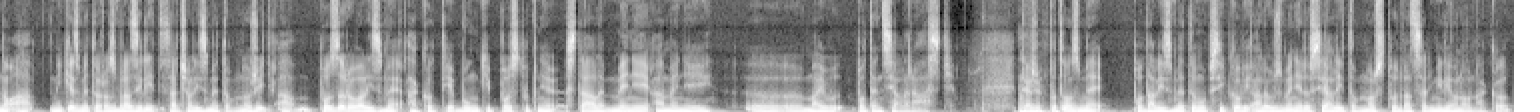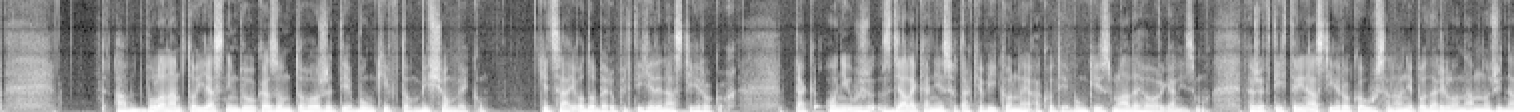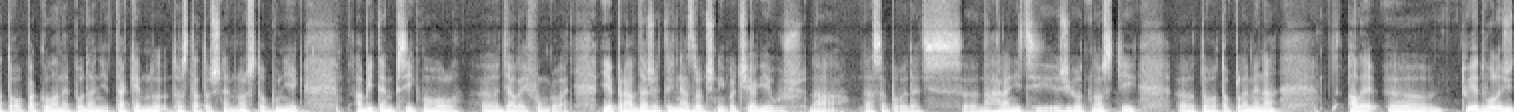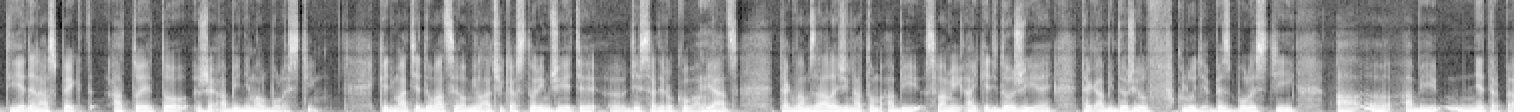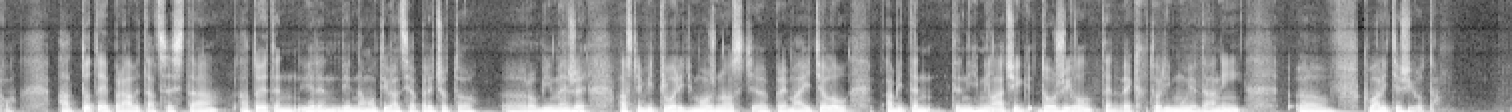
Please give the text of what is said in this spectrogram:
No a my keď sme to rozmrazili, začali sme to množiť a pozorovali sme, ako tie bunky postupne stále menej a menej e, majú potenciál rásť. Takže potom sme podali sme tomu psíkovi, ale už sme nedosiahli to množstvo 20 miliónov na klb. A bolo nám to jasným dôkazom toho, že tie bunky v tom vyššom veku, keď sa aj odoberú pri tých 11 rokoch, tak oni už zďaleka nie sú také výkonné ako tie bunky z mladého organizmu. Takže v tých 13 rokoch už sa nám nepodarilo namnožiť na to opakované podanie také dostatočné množstvo buniek, aby ten psík mohol e, ďalej fungovať. Je pravda, že 13-ročný vlčiak je už na, dá sa povedať, na hranici životnosti e, tohoto plemena, ale e, tu je dôležitý jeden aspekt a to je to, že aby nemal bolesti. Keď máte domáceho miláčika, s ktorým žijete 10 e, rokov a mhm. viac, tak vám záleží na tom, aby s vami, aj keď dožije, tak aby dožil v kľude, bez bolestí a e, aby netrpel. A toto je práve tá cesta a to je ten jeden, jedna motivácia, prečo to e, robíme, že vlastne vytvoriť možnosť pre majiteľov, aby ten, ten ich miláčik dožil ten vek, ktorý mu je daný v kvalite života.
